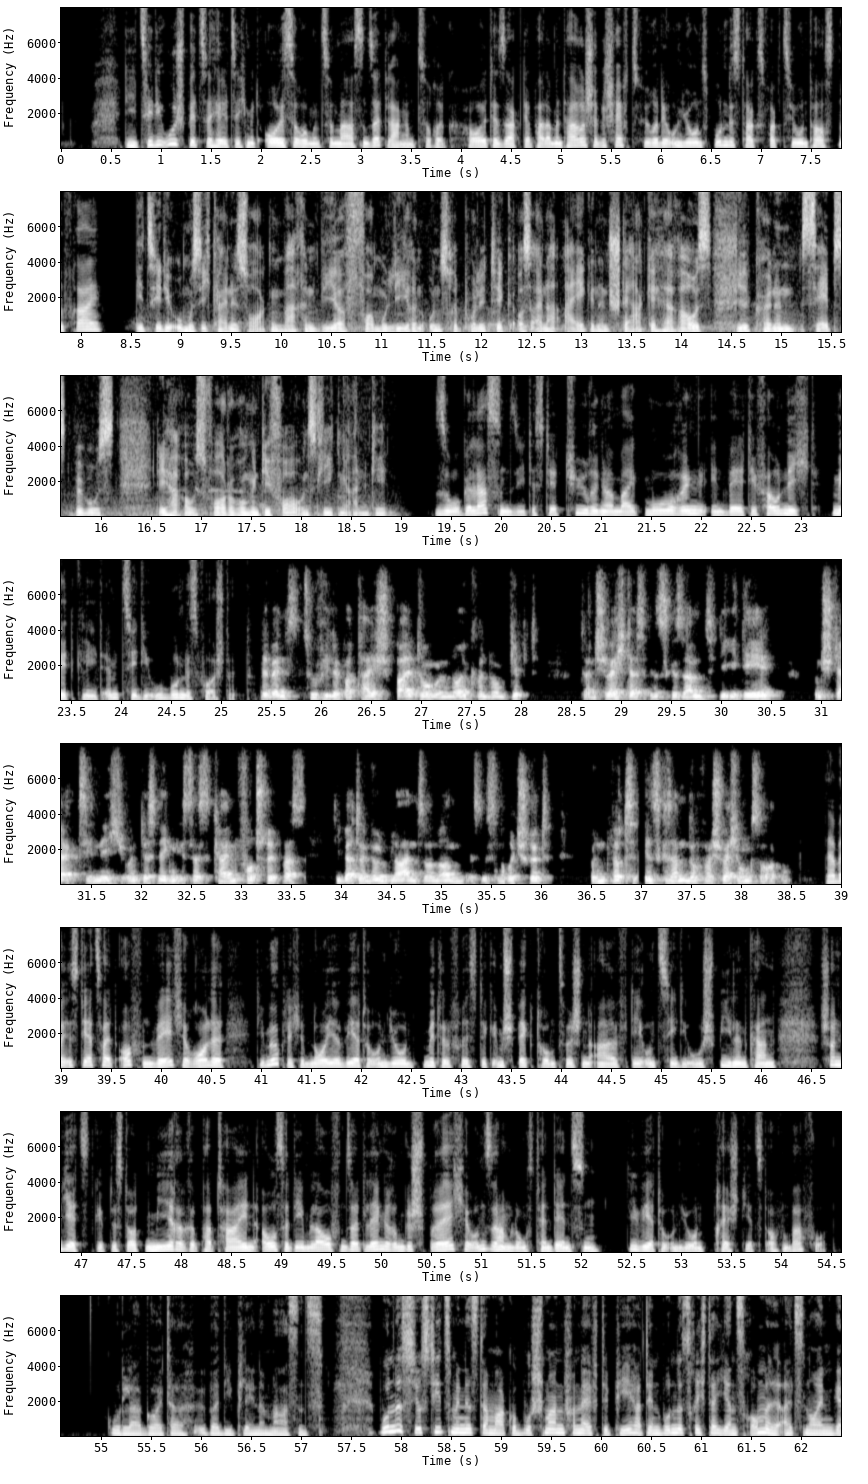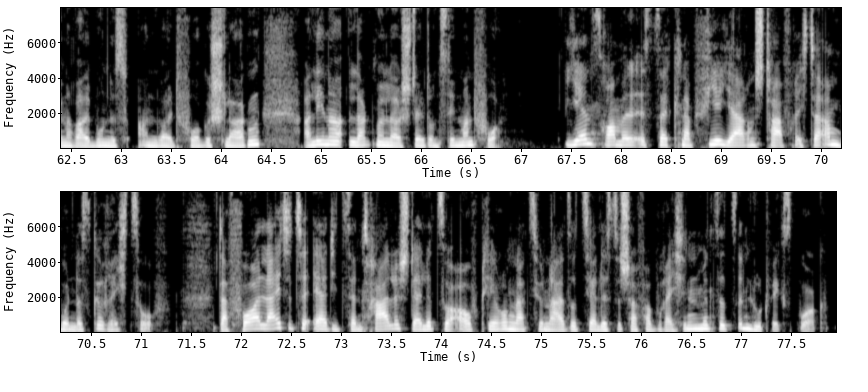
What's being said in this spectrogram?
Die CDU-Spitze hält sich mit Äußerungen zu Maßen seit langem zurück. Heute sagt der parlamentarische Geschäftsführer der Unionsbundestagsfraktion Thorsten Frei, die CDU muss sich keine Sorgen machen. Wir formulieren unsere Politik aus einer eigenen Stärke heraus. Wir können selbstbewusst die Herausforderungen, die vor uns liegen, angehen. So gelassen sieht es der Thüringer Mike Mohring in Welt TV nicht, Mitglied im CDU-Bundesvorstand. Wenn es zu viele Parteispaltungen und Neugründungen gibt, dann schwächt das insgesamt die Idee und stärkt sie nicht. Und deswegen ist das kein Fortschritt, was die Werteunion plant, sondern es ist ein Rückschritt und wird insgesamt nur für Schwächung sorgen. Dabei ist derzeit offen, welche Rolle die mögliche neue Werteunion mittelfristig im Spektrum zwischen AfD und CDU spielen kann. Schon jetzt gibt es dort mehrere Parteien, außerdem laufen seit längerem Gespräche und Sammlungstendenzen. Die Werteunion prescht jetzt offenbar vor. Gudla Geuter über die Pläne Maaßens. Bundesjustizminister Marco Buschmann von der FDP hat den Bundesrichter Jens Rommel als neuen Generalbundesanwalt vorgeschlagen. Alena Lackmüller stellt uns den Mann vor. Jens Rommel ist seit knapp vier Jahren Strafrichter am Bundesgerichtshof. Davor leitete er die zentrale Stelle zur Aufklärung nationalsozialistischer Verbrechen mit Sitz in Ludwigsburg.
